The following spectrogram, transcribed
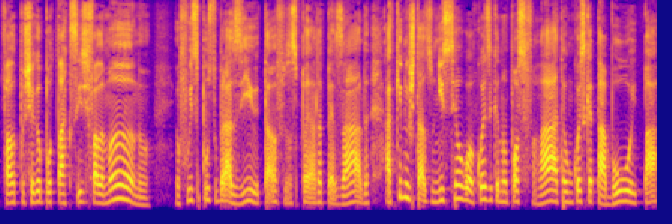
fala, chega pro taxista e fala, mano, eu fui expulso do Brasil e tal, fiz umas piadas pesadas. Aqui nos Estados Unidos tem alguma coisa que eu não posso falar, tem alguma coisa que é tabu e pá.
